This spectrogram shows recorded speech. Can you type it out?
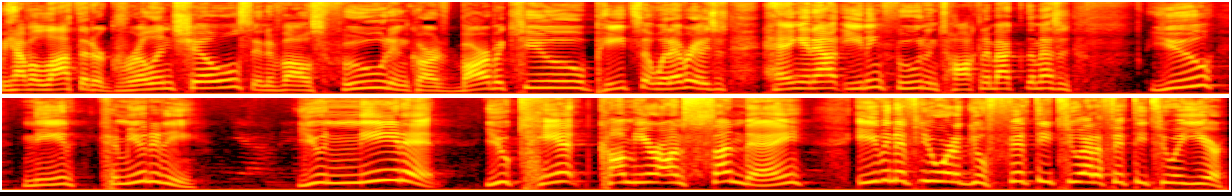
We have a lot that are grill and chills. It involves food and cars, barbecue, pizza, whatever. It's just hanging out, eating food, and talking about the message. You need community. Yeah. You need it. You can't come here on Sunday. Even if you were to do 52 out of 52 a year,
